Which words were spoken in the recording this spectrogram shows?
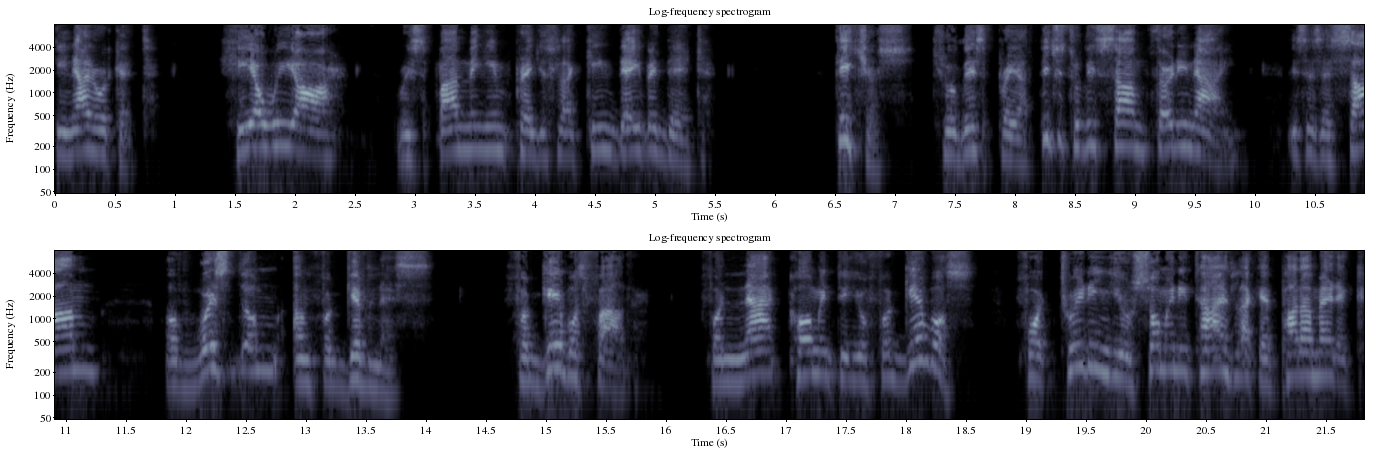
inadequate, here we are responding in prayer, just like King David did. Teach us through this prayer. Teach us through this Psalm 39. This is a psalm of wisdom and forgiveness. Forgive us, Father, for not coming to you. Forgive us for treating you so many times like a paramedic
